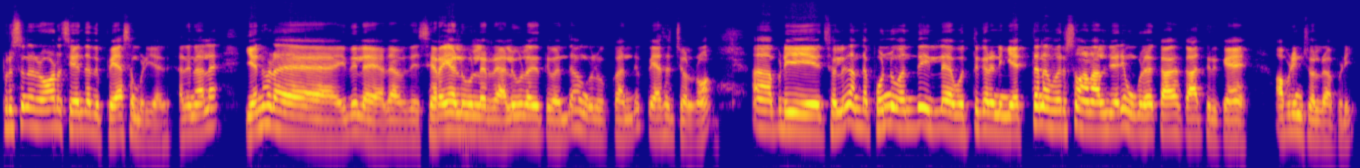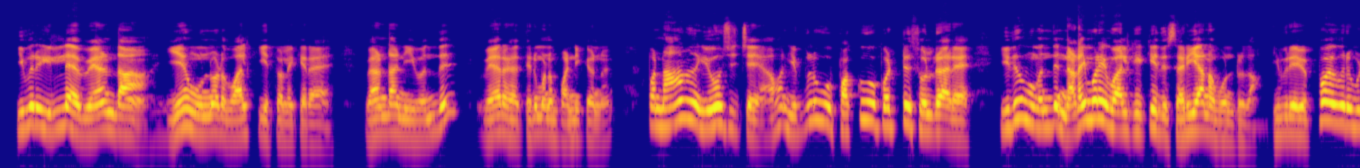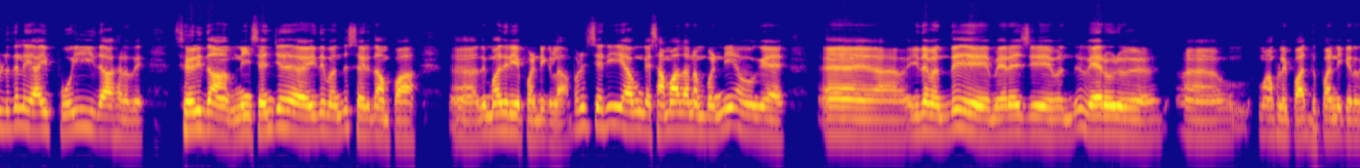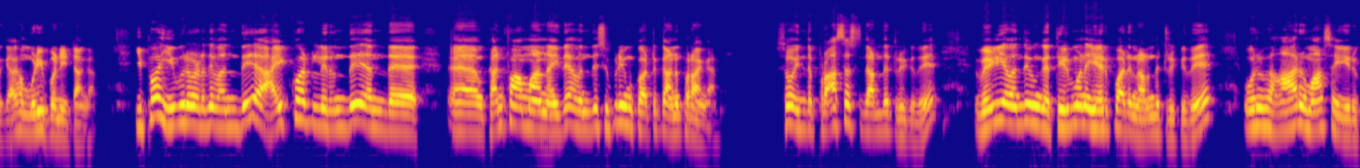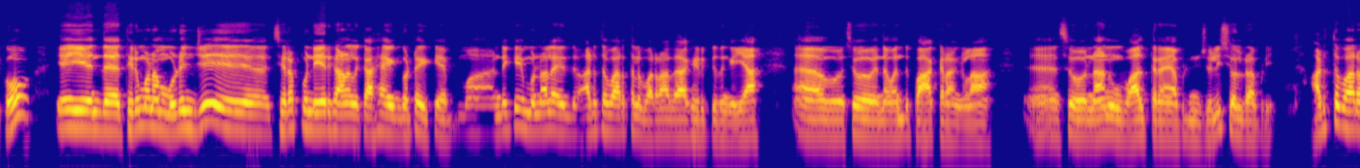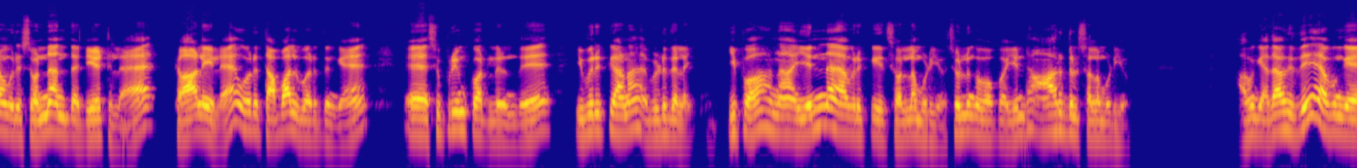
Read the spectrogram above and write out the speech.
பிரிசனரோடு சேர்ந்து அது பேச முடியாது. அதனால என்னோட இதில் அதாவது சிறை அலுவலர் அலுவலகத்தை வந்து அவங்களுக்கு உட்காந்து பேச சொல்கிறோம் அப்படி சொல்லி அந்த பொண்ணு வந்து இல்லை ஒத்துக்கிறேன் நீங்கள் எத்தனை வருஷம் ஆனாலும் சரி உங்களுக்காக காத்திருக்கேன் அப்படின்னு சொல்கிற அப்படி. இவர் இல்லை வேண்டாம். ஏன் உன்னோட வாழ்க்கையை தொலைக்கிற? வேண்டாம் நீ வந்து வேற திருமணம் பண்ணிக்கணும் அப்போ நானும் யோசித்தேன் அவன் எவ்வளவு பக்குவப்பட்டு சொல்கிறாரே இதுவும் வந்து நடைமுறை வாழ்க்கைக்கு இது சரியான ஒன்று தான் இவர் எப்போ இவர் விடுதலை ஆகி போய் இதாகிறது? சரிதான் நீ செஞ்ச இது வந்து சரிதான்ப்பா அது மாதிரியே பண்ணிக்கலாம். அப்புறம் சரி அவங்க சமாதானம் பண்ணி அவங்க இதை வந்து மேரேஜ் வந்து வேறொரு மாப்பிள்ளை பார்த்து பண்ணிக்கிறதுக்காக முடிவு பண்ணிட்டாங்க. இப்போ இவரோடது வந்து ஹைகோர்ட்ல இருந்து அந்த கன்ஃபார்ம் ஆன இதை வந்து சுப்ரீம் கோர்ட்டுக்கு அனுப்புகிறாங்க ஸோ இந்த ப்ராசஸ் நடந்துட்டு இருக்குது வெளியே வந்து இவங்க திருமண ஏற்பாடு நடந்துட்டு இருக்குது ஒரு ஆறு மாதம் இருக்கும். இந்த திருமணம் முடிஞ்சு சிறப்பு நேர்காணலுக்காக எங்கிட்ட கே- அன்றைக்கே முன்னால் அடுத்த வாரத்தில் வர்றதாக இருக்குதுங்க ஐயா. ஸோ என்னை வந்து பார்க்குறாங்களாம் ஸோ நானும் வாழ்த்துறேன் அப்படின்னு சொல்லி சொல்கிறேன் அப்படி அடுத்த வாரம் அவர் சொன்ன அந்த டேட்டில் காலையில் ஒரு தபால் வருதுங்க. சுப்ரீம் கோர்ட்லேருந்து இவருக்கான விடுதலை. இப்போ நான் என்ன அவருக்கு சொல்ல முடியும்? சொல்லுங்கள் பாப்பா என்ன ஆறுதல் சொல்ல முடியும்? அவங்க அதாவது அவங்க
